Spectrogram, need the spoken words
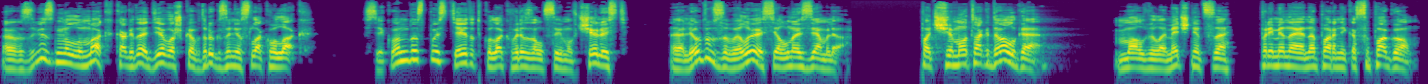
Взвизгнул маг, когда девушка вдруг занесла кулак. Секунду спустя этот кулак врезался ему в челюсть, а лёд взвыл и осел на землю. «Почему так долго?» – молвила мечница, приминая напарника сапогом.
